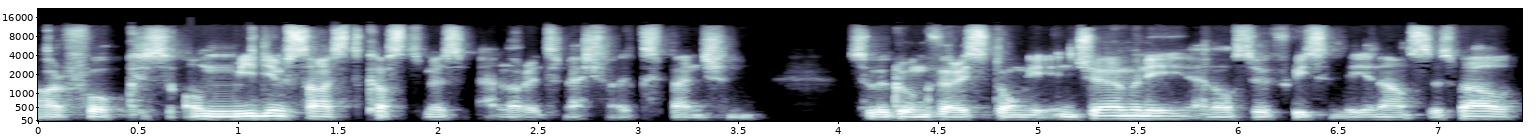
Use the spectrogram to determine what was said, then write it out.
our focus on medium sized customers and our international expansion. So we're growing very strongly in Germany and also recently announced as well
